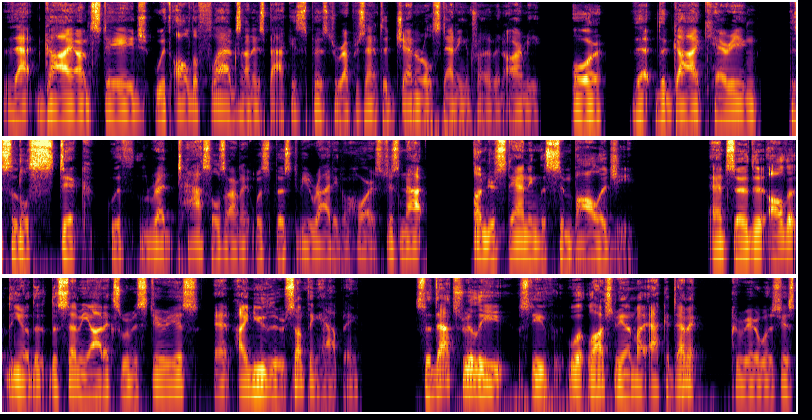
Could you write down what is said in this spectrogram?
that guy on stage with all the flags on his back is supposed to represent a general standing in front of an army, or that the guy carrying this little stick with red tassels on it was supposed to be riding a horse, just not understanding the symbology. And so the, all the, you know, the, the semiotics were mysterious and I knew there was something happening. So that's really, Steve, what launched me on my academic career was just,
